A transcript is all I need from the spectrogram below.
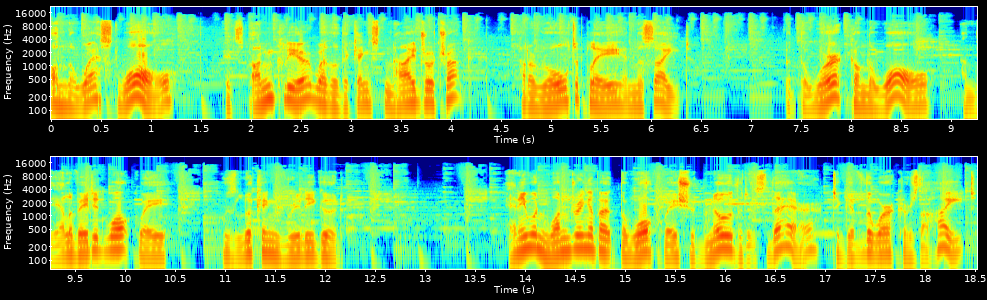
On the west wall, it's unclear whether the Kingston Hydro truck had a role to play in the site, but the work on the wall and the elevated walkway was looking really good. Anyone wondering about the walkway should know that it's there to give the workers the height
